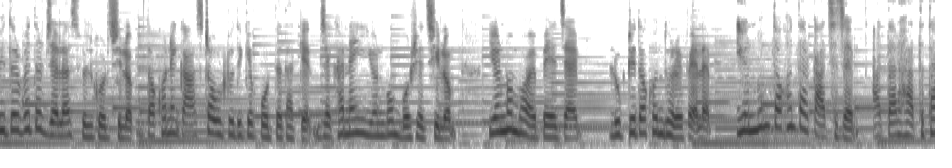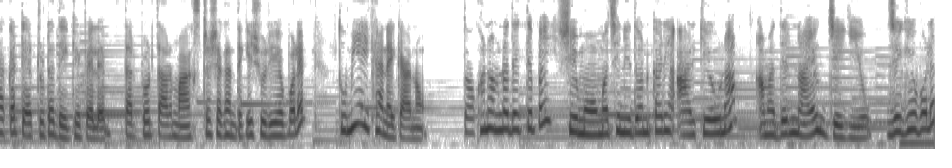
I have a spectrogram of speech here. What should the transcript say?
ভিতর ভিতর জেলাস ফিল করছিল। তখন এই গাছটা উল্টো দিকে পড়তে থাকে যেখানে ইয়নবুম বসেছিল। ইয়নবুম ভয় পেয়ে যায়। লোকটি তখন ধরে ফেলে। ইয়নবুম তখন তার কাছে যায় আর তার হাতে থাকা ট্যাটুটা দেখে ফেলে। তারপর তার মাস্কটা সেখান থেকে সরিয়ে বলে, তুমি এখানে কেন? তখন আমরা দেখতে পাই সেই মৌমাছি নিধনকারী আর কেউ না, আমাদের নায়ক জেগিও। জেগিও বলে,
